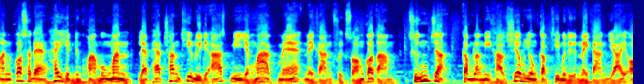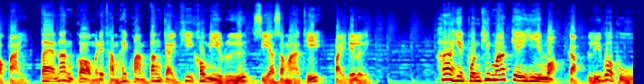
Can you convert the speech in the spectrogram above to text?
มันก็แสดงให้เห็นถึงความมุ่งมั่น และแพชชั่นที่ลุยดิอาสมีอย่างมากแม้ในการฝึกซ้อมก็ตาม ถึงจะกำลังมีข่าวเชื่อมโยงกับทีมอื่นในการย้ายออกไปแต่นั่นก็ไม่ได้ทำให้ความตั้งใจที่เขามีหรือเสียสมาธิไปได้เลย 5 เหตุผลที่มาร์กเกฮีเหมาะกับลิเวอร์พูล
